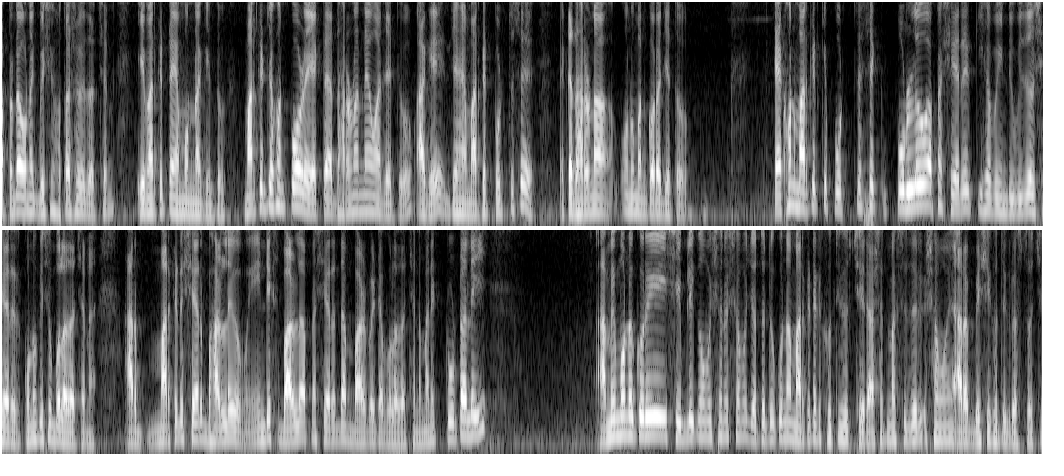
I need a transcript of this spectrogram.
আপনারা অনেক বেশি হতাশ হয়ে যাচ্ছেন। এই মার্কেটটা এমন না কিন্তু। মার্কেট যখন পড়ে, একটা ধারণা নেওয়া যেত আগে যে হ্যাঁ মার্কেট পড়তেছে, একটা ধারণা অনুমান করা যেত। এখন মার্কেটকে পড়তেছে, পড়লেও আপনার শেয়ারের কী হবে? ইন্ডিভিজুয়াল শেয়ারের কোনো কিছু বলা যাচ্ছে না। আর মার্কেটের শেয়ার বাড়লেও ইন্ডেক্স বাড়লেও আপনার শেয়ারের দাম বাড়বে, এটা বলা যাচ্ছে না। মানে টোটালি আমি মনে করি শিবলি কমিশনের সময় যতটুকু না মার্কেটের ক্ষতি হচ্ছে, রাশেদ মাকসুদের সময় আরও বেশি ক্ষতিগ্রস্ত হচ্ছে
